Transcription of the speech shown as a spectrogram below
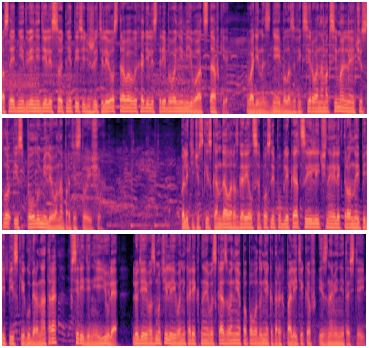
Последние две недели сотни тысяч жителей острова выходили с требованием его отставки. В один из дней было зафиксировано максимальное число из полумиллиона протестующих. Политический скандал разгорелся после публикации личной электронной переписки губернатора в середине июля. Людей возмутили его некорректные высказывания по поводу некоторых политиков и знаменитостей.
